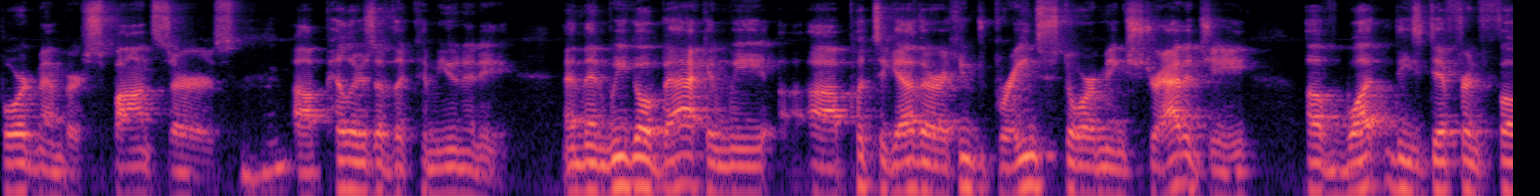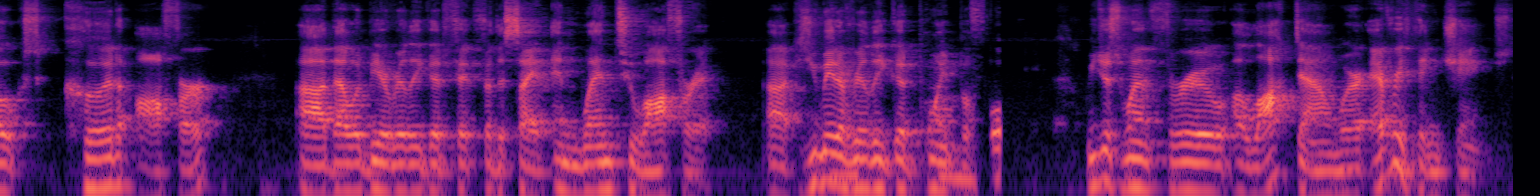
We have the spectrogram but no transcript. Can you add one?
board members, sponsors, mm-hmm. uh, pillars of the community. And then we go back and we uh, put together a huge brainstorming strategy of what these different folks could offer uh, that would be a really good fit for the site and when to offer it. Because uh, you made a really good point mm-hmm. before. We just went through a lockdown where everything changed.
